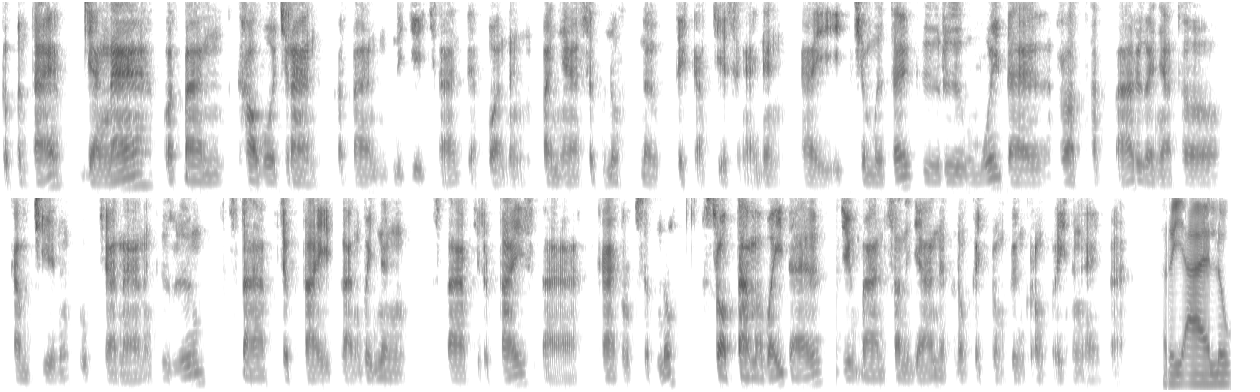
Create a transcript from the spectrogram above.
ក៏ប៉ុន្តែយ៉ាងណាគាត់បាន cover ច្រើនគាត់បាននិយាយច្រើនពាក់ព័ន្ធនឹងបញ្ហាសិទ្ធិមនុស្សនៅប្រទេសកម្ពុជាស្ងាត់ហ្នឹងហើយខ្ញុំមើលទៅគឺរឿងមួយដែលរដ្ឋាភិបាលឬអាជ្ញាធរកម្ពុជានឹងពិចារណាហ្នឹងគឺរឿងស្ដារប្រជាធិបតេយ្យឡើងវិញនឹង ស្ដារប្រជាធិបតេយ្យស្ដារការគ្រប់សិទ្ធិនោះស្របតាមអ្វីដែលយើងបានសន្យានៅក្នុងកិច្ចព្រមព្រៀងក្រុងប៉ារីសនឹងឯងបាទរីឯលោក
